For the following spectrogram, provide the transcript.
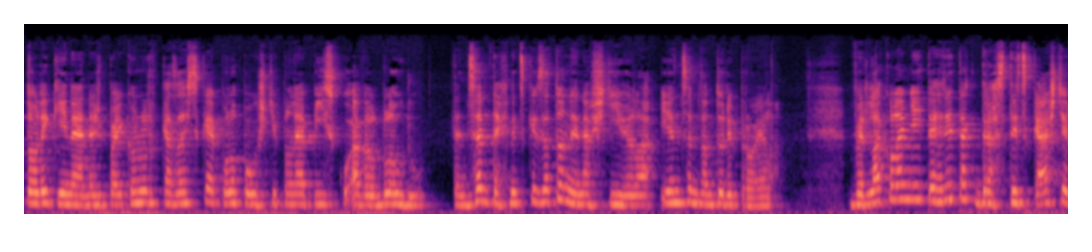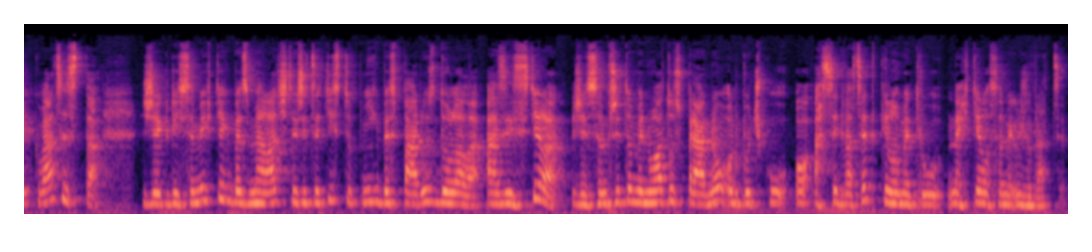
tolik jiné než Baikonur v kazašské polopoušti plné písku a velbloudů. Ten jsem technicky za to nenavštívila, jen jsem tam tudy projela. Vedla kolem něj tehdy tak drastická štěrková cesta, že když se mi v těch bezmála 40 stupních bez pádu zdolala a zjistila, že jsem přitom minula tu správnou odbočku o asi 20 kilometrů, nechtělo se mi už vracet.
